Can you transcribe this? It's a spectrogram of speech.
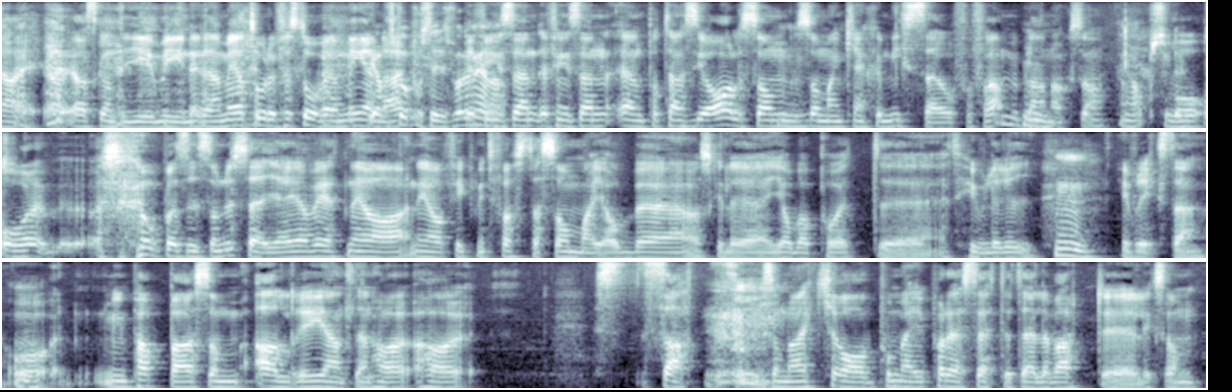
Nej, jag, jag ska inte ge mig in i det, men jag tror du förstår vad jag menar. Jag förstår precis vad du det, menar. finns en, det finns en, en potential som, Mm. som man kanske missar att få fram ibland Mm. också. Ja, absolut. Och, och, och precis som du säger, jag vet när jag, när jag fick mitt första sommarjobb eh, och skulle jobba på ett, eh, ett hyvleri Mm. i Vrigstad. Och min pappa som aldrig egentligen har, har satt liksom, några krav på mig på det sättet eller varit eh, liksom,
